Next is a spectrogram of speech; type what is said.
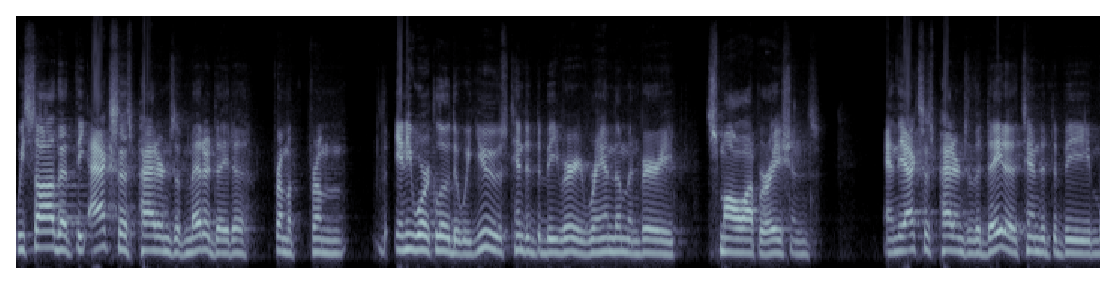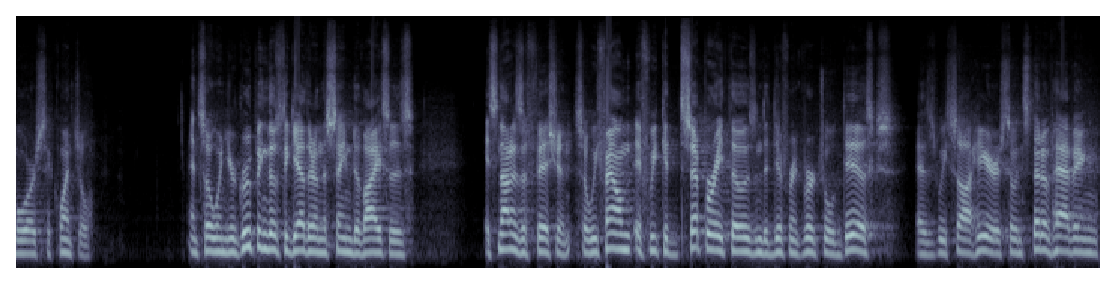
we saw that the access patterns of metadata from, a, from any workload that we use tended to be very random and very small operations. And the access patterns of the data tended to be more sequential. And so when you're grouping those together on the same devices, it's not as efficient. So we found if we could separate those into different virtual disks, as we saw here, so instead of having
